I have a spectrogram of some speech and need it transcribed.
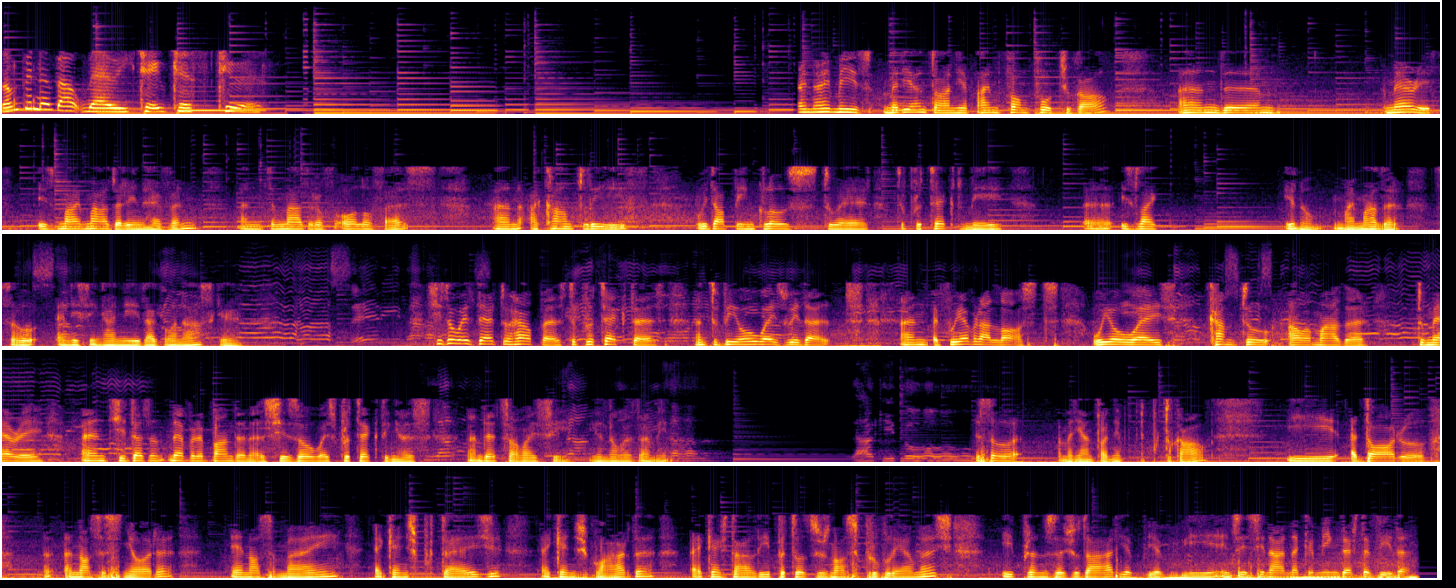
Something about Mary took us to us. My name is Maria Antonia. I'm from Portugal, and um, Mary is my mother in heaven and the mother of all of us. And I can't live without being close to her to protect me. Uh, it's like, you know, my mother. So anything I need, I go and ask her. She's always there to help us, to protect us, and to be always with us. And if we ever are lost, we always come to our mother, to Mary, and she doesn't never abandon us. She's always protecting us, and that's how I see. You know what I mean? A Maria Antónia de Portugal e adoro a Nossa Senhora, é a nossa mãe, é quem nos protege, é quem nos guarda, é quem está ali para todos os nossos problemas e para nos ajudar e, e, e nos ensinar no caminho desta vida.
